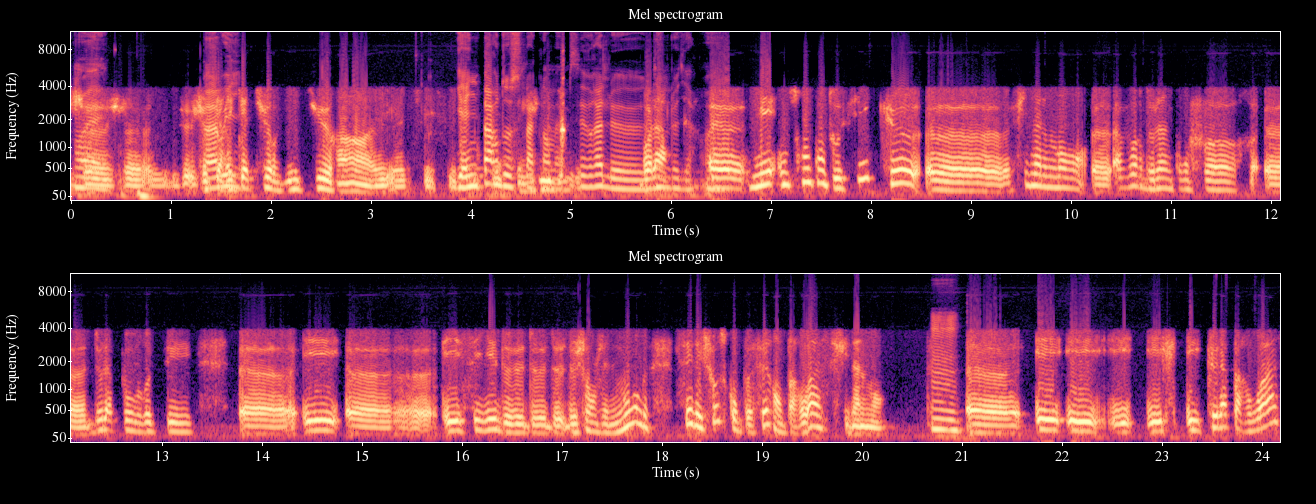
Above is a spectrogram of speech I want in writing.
je, je, ah caricature, bien sûr. Hein, Il y a une part de cela quand même, c'est vrai de le, voilà. le dire. Euh, mais on se rend compte aussi que euh, finalement, euh, avoir de l'inconfort, de la pauvreté et, et, essayer de, de, de, changer le monde, c'est des choses qu'on peut faire en paroisse finalement. Hmm. Et, et, et, et, que la paroisse,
